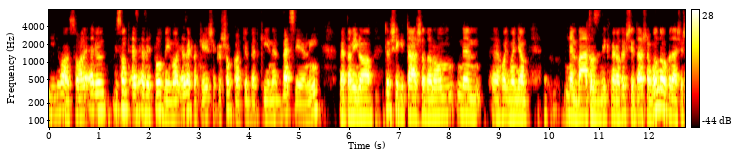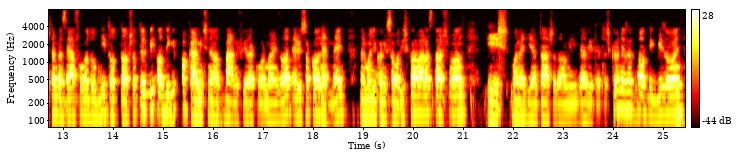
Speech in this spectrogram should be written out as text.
így, van. Szóval erről viszont ez, ez egy probléma, hogy ezekről a kérdésekről sokkal többet kéne beszélni, mert amíg a többségi társadalom nem, hogy mondjam, nem változik meg a többségi társadalom gondolkodás, és nem lesz elfogadóbb, nyitottabb, stb., addig akármit csinálhat bármiféle kormányzat, erőszakkal nem megy, mert mondjuk amíg szabad iskolaválasztás van, és van egy ilyen társadalmi elvételtes környezet, addig bizony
